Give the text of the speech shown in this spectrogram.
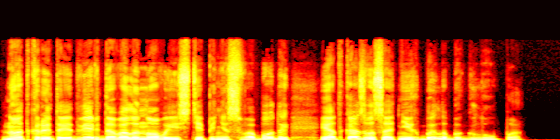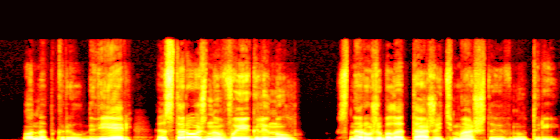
но открытая дверь давала новые степени свободы, и отказываться от них было бы глупо. Он открыл дверь, осторожно выглянул. Снаружи была та же тьма, что и внутри.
